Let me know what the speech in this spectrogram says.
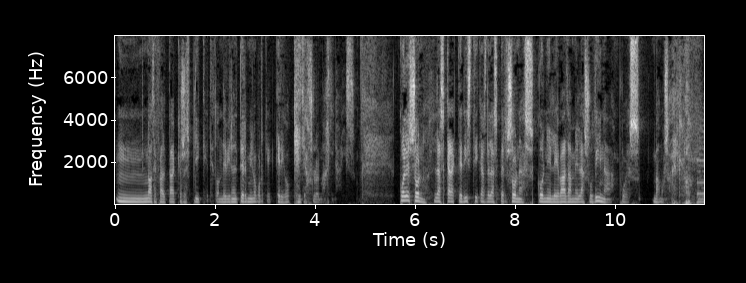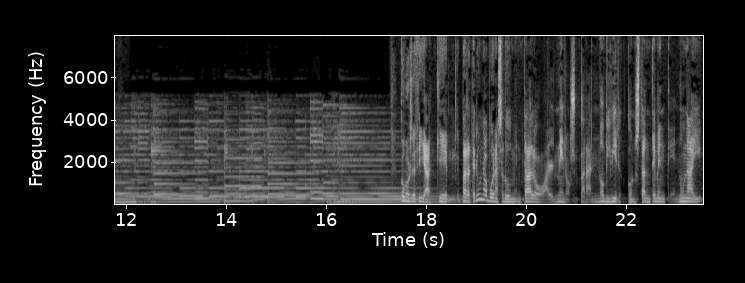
Mm, no hace falta que os explique de dónde viene el término porque creo que ya os lo imagináis. ¿Cuáles son las características de las personas con elevada melasudina? Pues vamos a verlo. Como os decía, que para tener una buena salud mental, o al menos para no vivir constantemente en un AI,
